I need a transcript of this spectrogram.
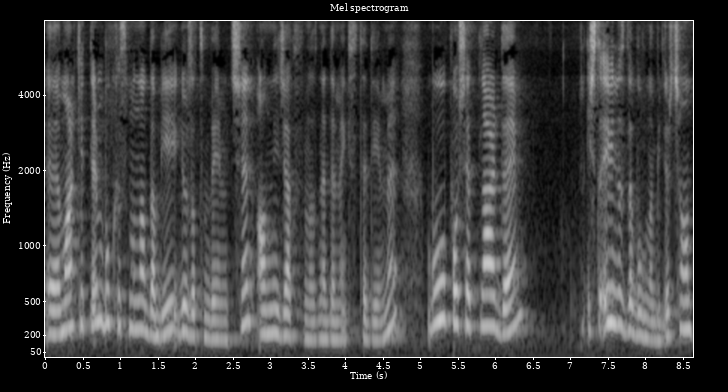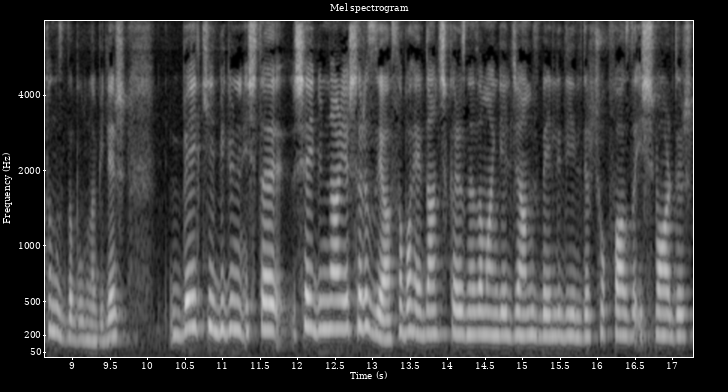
E, marketlerin bu kısmına da bir göz atın benim için anlayacaksınız ne demek istediğimi. Bu poşetler de işte evinizde bulunabilir, çantanızda bulunabilir belki bir gün işte şey günler yaşarız ya sabah evden çıkarız ne zaman geleceğimiz belli değildir. Çok fazla iş vardır.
